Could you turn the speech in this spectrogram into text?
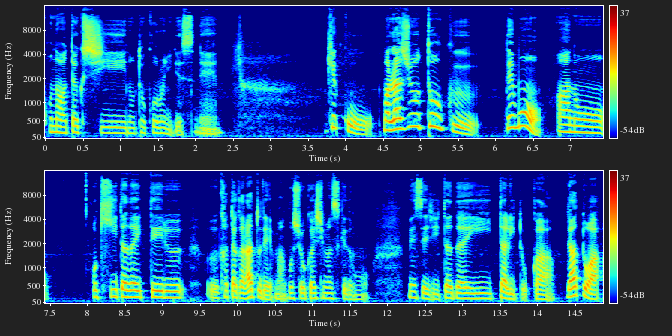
こんな私のところにですね、結構、まあラジオトークでも、あの、お聞きいただいている方から後でまあご紹介しますけども、メッセージいただいたりとか、で、あとは、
